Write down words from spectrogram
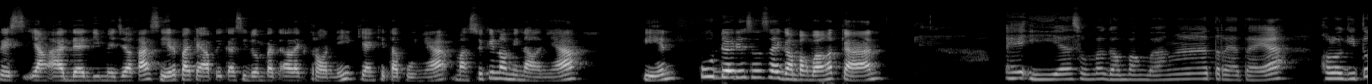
Kris yang ada di meja kasir pakai aplikasi dompet elektronik yang kita punya, masukin nominalnya, PIN, udah deh selesai, gampang banget kan? Eh iya, sumpah gampang banget ternyata ya. Kalau gitu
